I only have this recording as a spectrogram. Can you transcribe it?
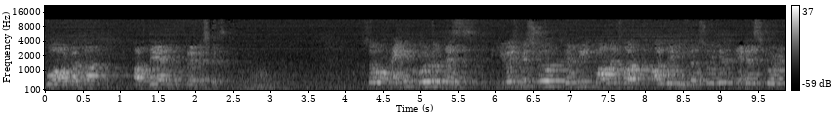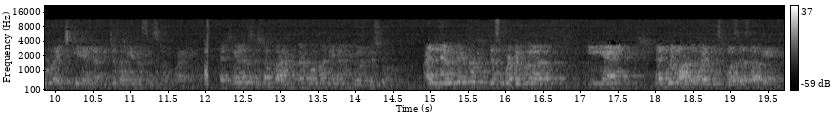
go out of the of their premises. So I can go to this USBSTOR will be common for all the users. So it is, stored into HKLM, which is again the system file. HKLM system parameter controls in a USBSTOR. I'll navigate to this particular key and then we'll automate this process again.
